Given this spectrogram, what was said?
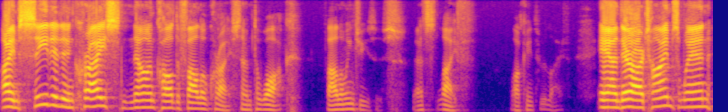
I'm seated in Christ, now I'm called to follow Christ. I'm to walk, following Jesus. That's life, walking through life. And there are times when,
